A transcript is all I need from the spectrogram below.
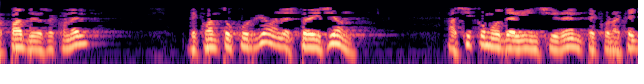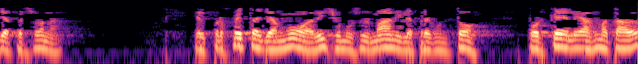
la paz de Dios con él, de cuanto ocurrió en la expedición, así como del incidente con aquella persona. El profeta llamó a dicho musulmán y le preguntó, ¿por qué le has matado?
